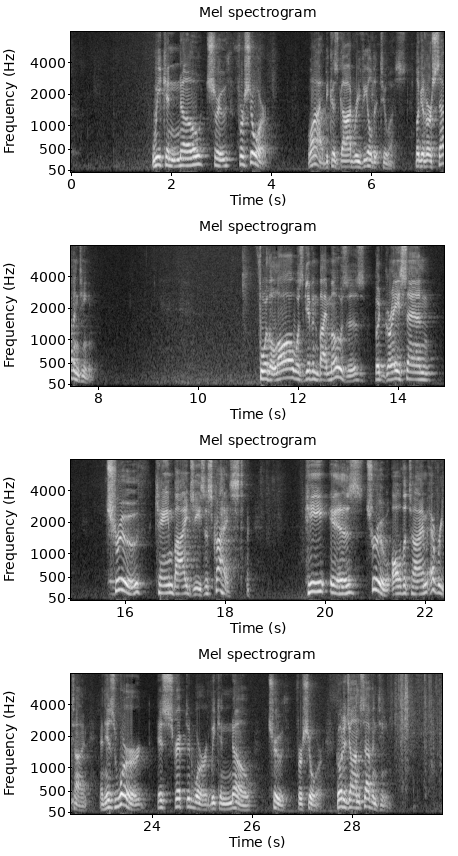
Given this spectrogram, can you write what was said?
We can know truth for sure. Why? Because God revealed it to us. Look at verse 17. For the law was given by Moses, but grace and truth came by Jesus Christ. He is true all the time, every time. And His Word, His scripted Word, we can know truth for sure. Go to John 17.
